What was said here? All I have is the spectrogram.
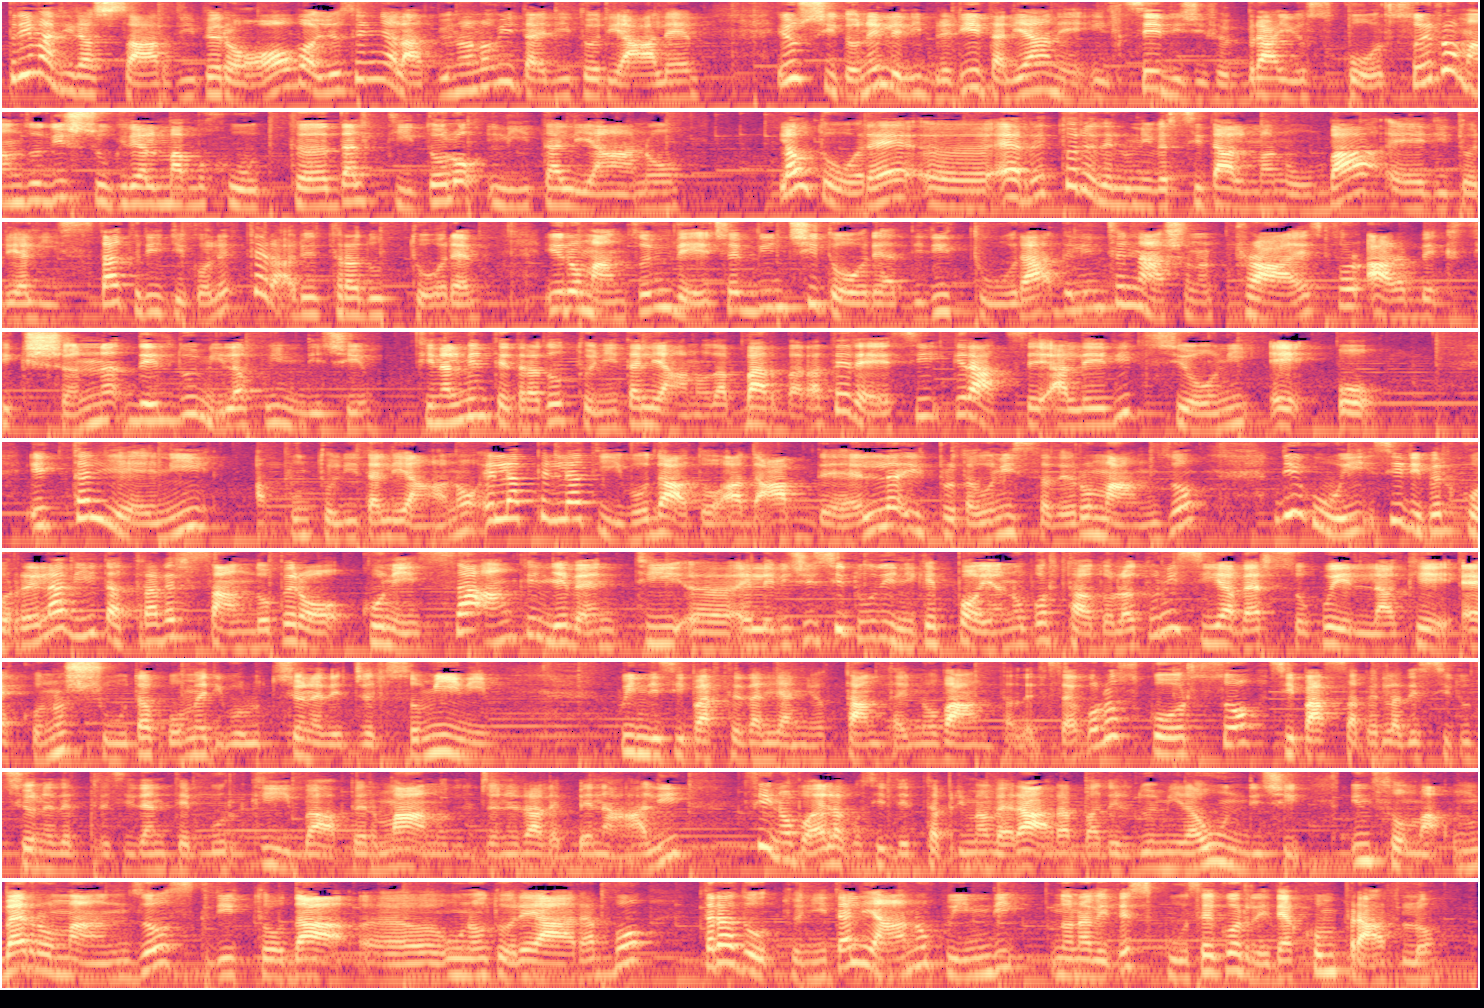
Prima di lasciarvi però voglio segnalarvi una novità editoriale. È uscito nelle librerie italiane il 16 febbraio scorso il romanzo di Shukri al-Mabhut dal titolo L'italiano. L'autore eh, è rettore dell'Università Al-Manuba, è editorialista, critico letterario e traduttore. Il romanzo invece è vincitore addirittura dell'International Prize for Arabic Fiction del 2015, finalmente tradotto in italiano da Barbara Teresi grazie alle edizioni EO Taglieni, appunto l'italiano, è l'appellativo dato ad Abdel, il protagonista del romanzo, di cui si ripercorre la vita attraversando però con essa anche gli eventi eh, e le vicissitudini che poi hanno portato la Tunisia verso quella che è conosciuta come rivoluzione dei Gelsomini quindi si parte dagli anni 80 e 90 del secolo scorso, si passa per la destituzione del presidente Bourguiba per mano del generale Ben Ali, fino poi alla cosiddetta primavera araba del 2011. Insomma, un bel romanzo scritto da eh, un autore arabo, tradotto in italiano, quindi non avete scuse, correte a comprarlo.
